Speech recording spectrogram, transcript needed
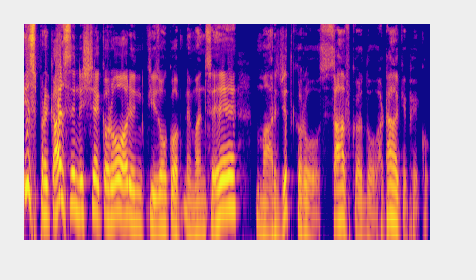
इस प्रकार से निश्चय करो और इन चीज़ों को अपने मन से मार्जित करो, साफ़ कर दो, हटा के फेंको।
